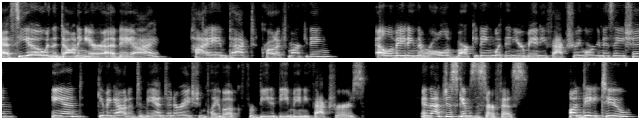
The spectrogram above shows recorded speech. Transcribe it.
SEO in the dawning era of AI, high impact product marketing, elevating the role of marketing within your manufacturing organization, and giving out a demand generation playbook for B2B manufacturers. And that just skims the surface. On day two,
